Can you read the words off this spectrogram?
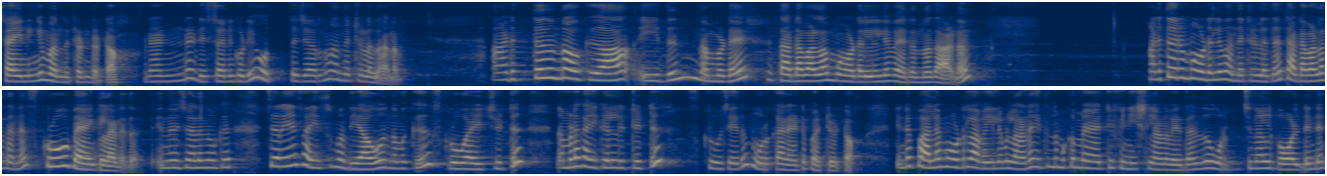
ഷൈനിങ്ങും വന്നിട്ടുണ്ട് കേട്ടോ രണ്ട് ഡിസൈനും കൂടി ഒത്തുചേർന്ന് വന്നിട്ടുള്ളതാണ്. അടുത്തത് നോക്കുക ഇത് നമ്മുടെ തടവള മോഡലിൽ വരുന്നതാണ്. അടുത്തൊരു മോഡൽ വന്നിട്ടുള്ളത് തടവള തന്നെ സ്ക്രൂ ബാങ്കിലാണിത് എന്ന് വെച്ചാൽ നമുക്ക് ചെറിയ സൈസ് മതിയാവും. നമുക്ക് സ്ക്രൂ അഴിച്ചിട്ട് നമ്മുടെ കൈകളിലിട്ടിട്ട് സ്ക്രൂ ചെയ്ത് മുറുക്കാനായിട്ട് പറ്റും കേട്ടോ. ഇതിന്റെ പല മോഡൽ അവൈലബിൾ ആണ്. ഇത് നമുക്ക് മാറ്റ് ഫിനിഷിലാണ് വരുന്നത്. അതായത് ഒറിജിനൽ ഗോൾഡിന്റെ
